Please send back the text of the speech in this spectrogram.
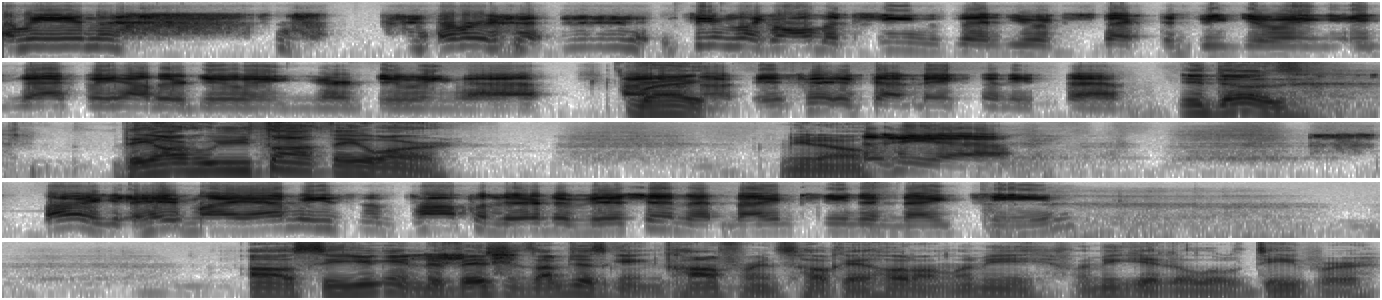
I mean, every, it seems like all the teams that you expect to be doing exactly how they're doing are doing that. I don't Right. know, if, if that makes any sense. It does. They are who you thought they were. You know. yeah. Like, hey, Miami's the top of their division at 19 and 19. Oh, see, you're getting divisions. I'm just getting conference. Okay, hold on. Let me let me get a little deeper.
